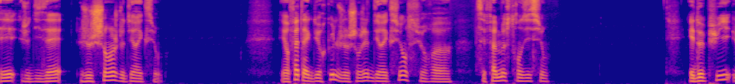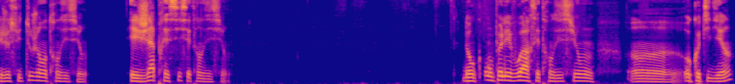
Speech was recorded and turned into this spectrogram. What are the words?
Et je disais, je change de direction. Et en fait, avec du recul, je changeais de direction sur euh, ces fameuses transitions. Et depuis, je suis toujours en transition. Et j'apprécie ces transitions. Donc on peut les voir, ces transitions, au quotidien,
